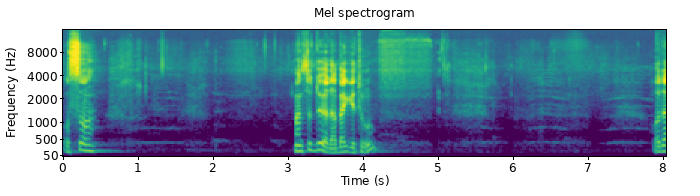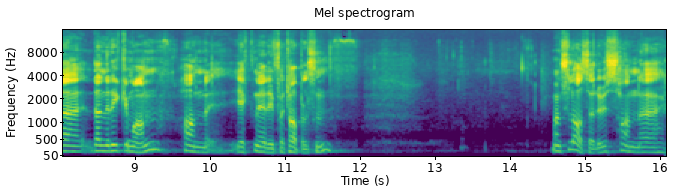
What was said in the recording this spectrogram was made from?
Og så, men så døde de begge to. Og det, Den rike mannen han gikk ned i fortapelsen. Mens Lasarus eh,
